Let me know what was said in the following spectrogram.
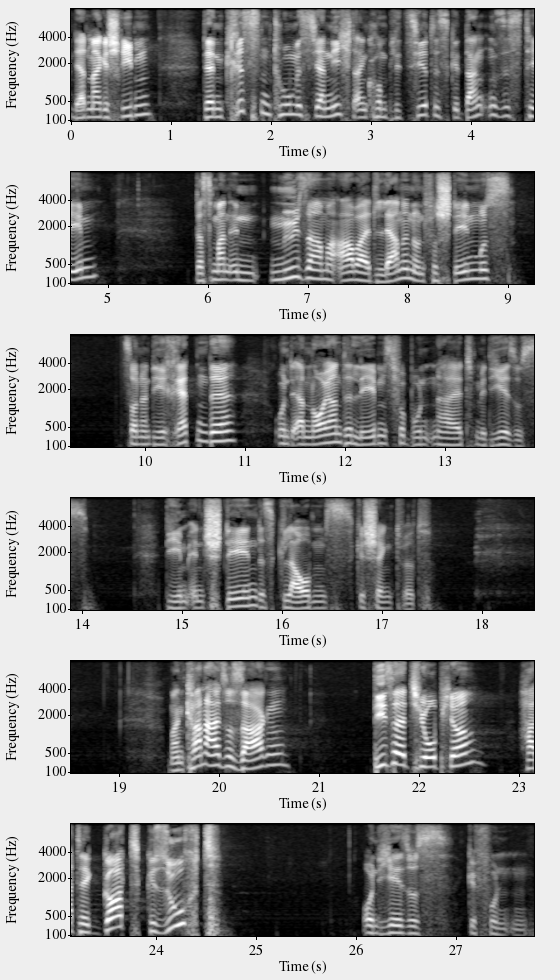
der hat mal geschrieben, denn Christentum ist ja nicht ein kompliziertes Gedankensystem, das man in mühsamer Arbeit lernen und verstehen muss, sondern die rettende und erneuernde Lebensverbundenheit mit Jesus, die im Entstehen des Glaubens geschenkt wird. Man kann also sagen, dieser Äthiopier hatte Gott gesucht und Jesus gefunden.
